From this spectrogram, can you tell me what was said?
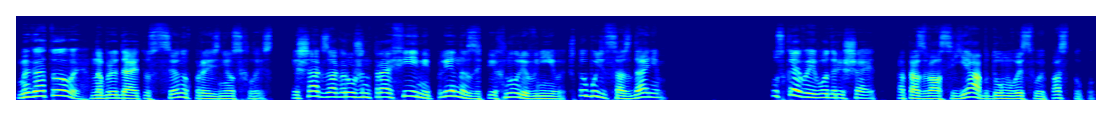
«Мы готовы», — наблюдая эту сцену, произнес хлыст. «И шаг загружен трофеями, пленных запихнули в Нивы. Что будет со зданием?» «Пускай воевода решает», — отозвался я, обдумывая свой поступок.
